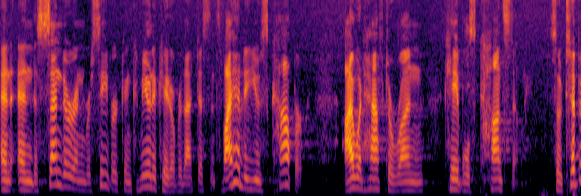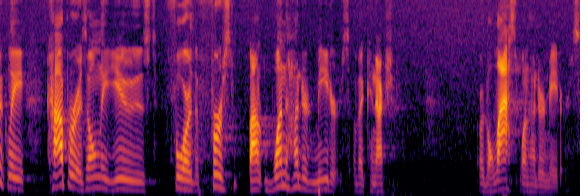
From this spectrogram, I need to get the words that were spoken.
and, and the sender and receiver can communicate over that distance. If I had to use copper, I would have to run cables constantly. So typically, copper is only used for the first about 100 meters of a connection, or the last 100 meters.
